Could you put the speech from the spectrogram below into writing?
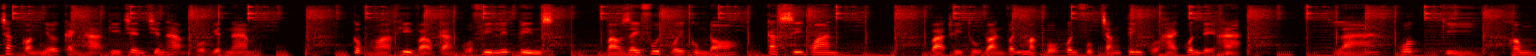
chắc còn nhớ cảnh hạ kỳ trên chiến hạm của Việt Nam. Cộng hòa khi vào cảng của Philippines. Vào giây phút cuối cùng đó, các sĩ quan và thủy thủ đoàn vẫn mặc bộ quân phục trắng tinh của hải quân để hạ lá quốc kỳ không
